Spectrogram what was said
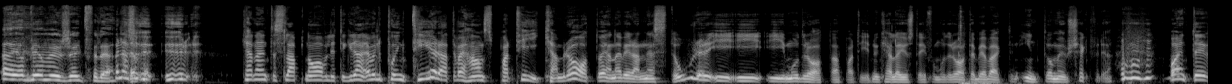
Ja, Jag ber om ursäkt för det. Men alltså, hur, hur kan han inte slappna av lite grann? Jag vill poängtera att det var hans partikamrat och en av era nestorer i, i, i Moderata partiet, nu kallar jag just dig för moderat, jag ber verkligen inte om ursäkt för det. Var inte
